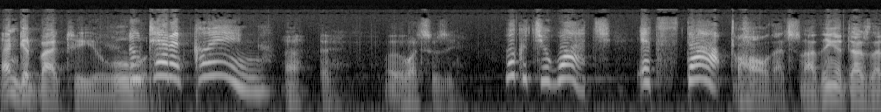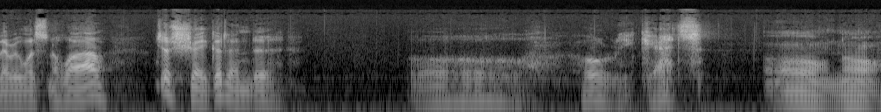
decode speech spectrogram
and get back to you. Lieutenant Kling, Uh, uh, uh, what, Susie? Look at your watch. It's stopped. Oh, that's nothing. It does that every once in a while. Just shake it and, uh... Oh, holy cats. Oh, no.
